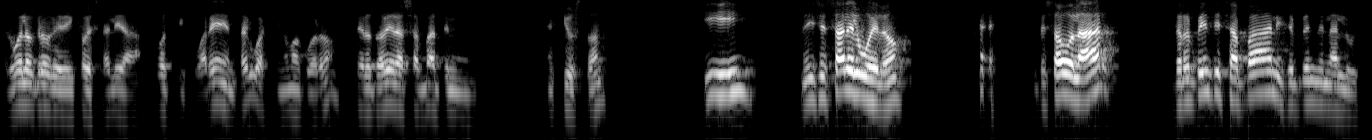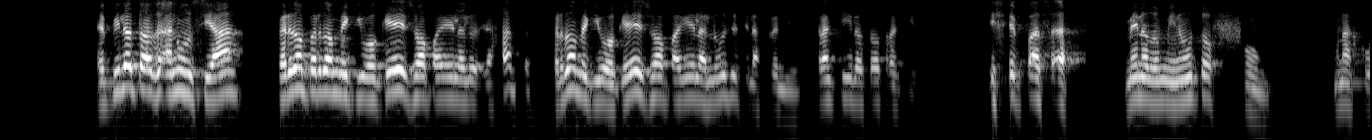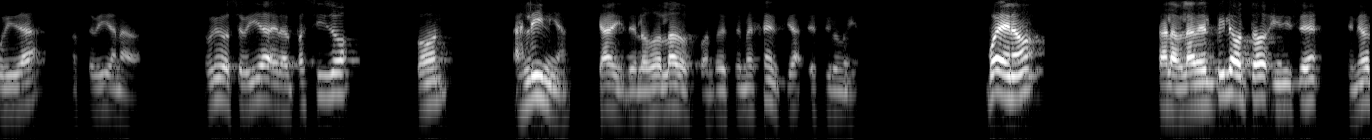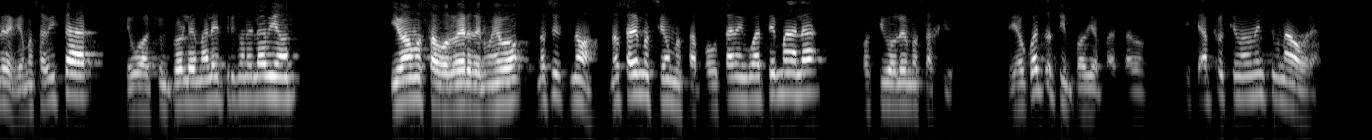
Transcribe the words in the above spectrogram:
El vuelo creo que dijo que salía 8 y 40, algo así, no me acuerdo. Pero todavía era Shabbat en, en Houston. Y me dice, sale el vuelo. Empezó a volar. De repente se apagan y se prenden las luces. El piloto anuncia Perdón, perdón, me equivoqué, yo apagué la luz. Perdón, me equivoqué, yo apagué las luces y las prendí. Tranquilos, todos tranquilos. Y se pasa menos de un minuto, ¡fum! Una oscuridad, no se veía nada. Lo único que se veía era el pasillo con las líneas que hay de los dos lados cuando es emergencia, esto ilumina. Bueno, sale a hablar el piloto y dice, señores, queremos avisar que hubo aquí un problema eléctrico en el avión y vamos a volver de nuevo. No, sé, no, no sabemos si vamos a pausar en Guatemala o si volvemos a Houston. Digo, ¿cuánto tiempo había pasado? Dice, aproximadamente una hora.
